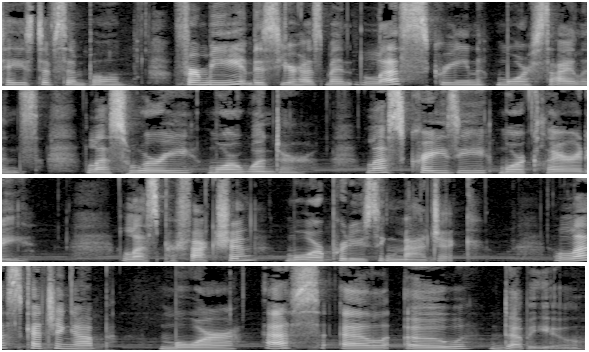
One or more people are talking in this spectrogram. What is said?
Taste of Simple. For me, this year has meant less screen, more silence, less worry, more wonder, less crazy, more clarity, less perfection, more producing magic, less catching up, more S L O W.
